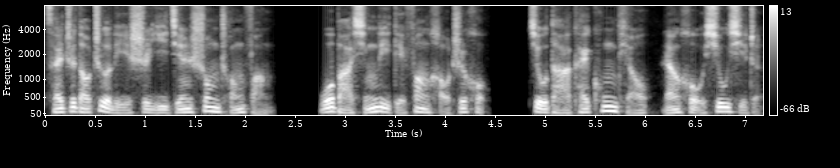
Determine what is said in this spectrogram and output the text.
才知道这里是一间双床房。我把行李给放好之后，就打开空调，然后休息着。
